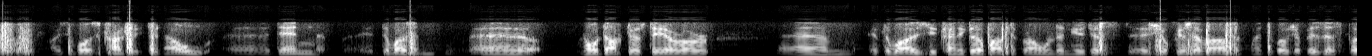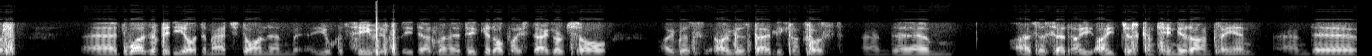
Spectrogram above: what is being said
I suppose contrary to now, uh, then there wasn't uh, no doctors there, or um, if there was, you kind of got up off the ground and you just uh, shook yourself off and went about your business. But uh, there was a video of the match done, and you could see vividly that when I did get up, I staggered. So I was I was badly concussed, and um, as I said, I, I just continued on playing, and uh,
